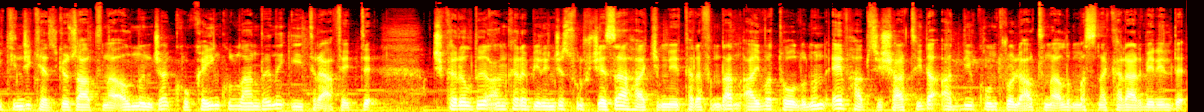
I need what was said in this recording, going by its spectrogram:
ikinci kez gözaltına alınınca kokain kullandığını itiraf etti çıkarıldığı Ankara 1. Sulh Ceza Hakimliği tarafından Ayvatoğlu'nun ev hapsi şartıyla adli kontrol altına alınmasına karar verildi.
